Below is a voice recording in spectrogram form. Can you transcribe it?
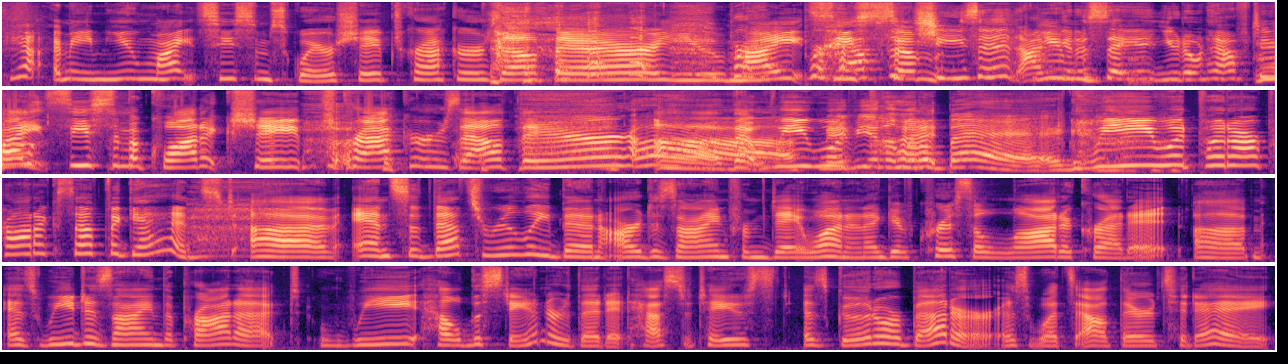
Yeah, I mean, you might see some square shaped crackers out there. You per- might see some. Cheez-It. I'm going to say it. You don't have to. Might see some aquatic shaped crackers out there uh, ah, uh, that we would maybe in a little bag. we would put our products up against. Um, and so that's really been our design from day one. And I give Chris a lot of credit. Um, as we designed the product, we held the standard that it has to taste as good or better as what's out there today.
